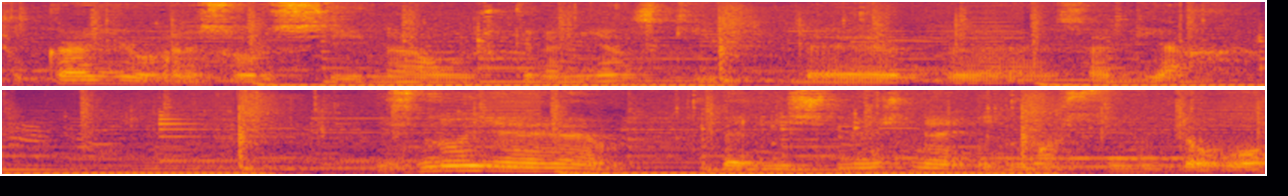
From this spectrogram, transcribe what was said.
шукаю ресурси на українських сайтах. Існує величезна ймовірність того,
